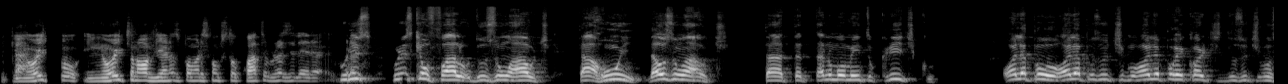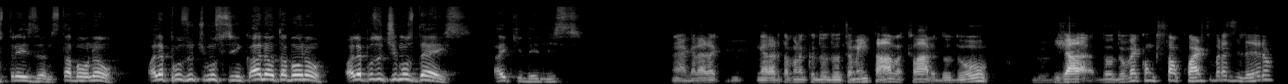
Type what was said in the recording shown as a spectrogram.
Tipo, em oito, em oito, nove anos, o Palmeiras conquistou quatro brasileiros. Por isso, por isso que eu falo do zoom out. Tá ruim, dá o zoom out. Tá, tá, tá no momento crítico Olha para olha os últimos, olha para o recorte dos últimos três anos, tá bom não? Olha para os últimos cinco. Ah, não, tá bom não. Olha para os últimos dez. Ai, que delícia. É, a galera, a galera tá falando que o Dudu também tava, claro. Dudu já, Dudu vai conquistar o quarto brasileiro,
